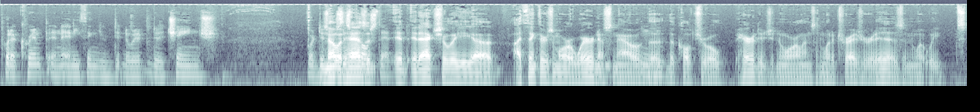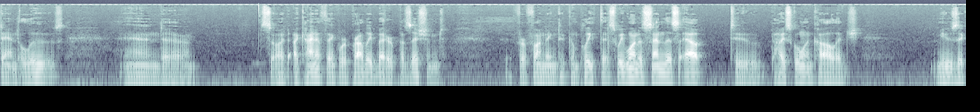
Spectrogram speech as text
put a crimp in anything you did? Did it change? No, it hasn't. It, it actually, uh, I think there's more awareness now of the, Mhm. the cultural heritage of New Orleans and what a treasure it is and what we stand to lose. And uh, so I, I kind of think we're probably better positioned for funding to complete this. We want to send this out to high school and college music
